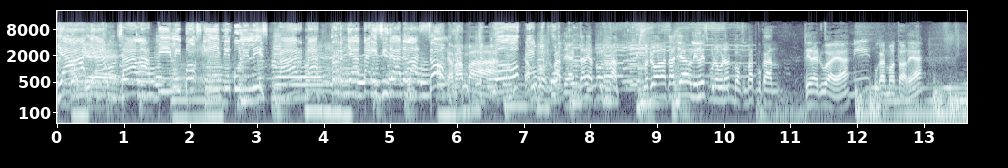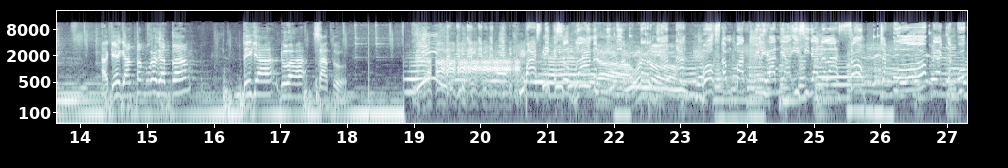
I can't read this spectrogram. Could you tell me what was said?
Ya, ya, salah pilih box ini Bu Lilis karena ternyata isinya adalah zong. Gak apa-apa. Kamu box 4 ya. Kita lihat box 4. Berdua saja Lilis mudah-mudahan box 4 bukan tirai dua ya. Bukan motor ya. Oke, ganteng buka ganteng. Tiga, dua, satu. Pasti kesel banget Ya, itu. waduh. Ternyata box 4 pilihannya isinya adalah zong. Cepuk, ya cepuk,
